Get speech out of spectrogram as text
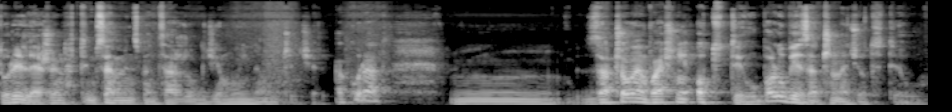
Który leży na tym samym cmentarzu, gdzie mój nauczyciel. Akurat mm, zacząłem właśnie od tyłu, bo lubię zaczynać od tyłu.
